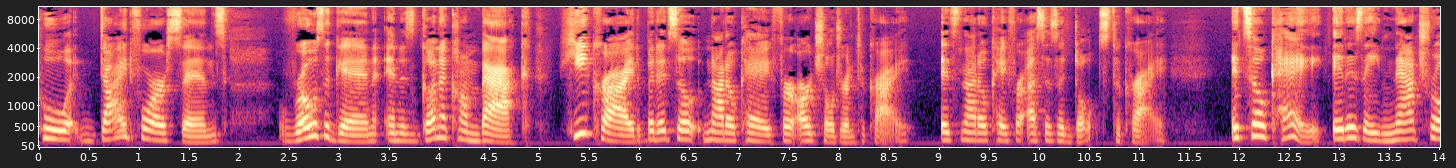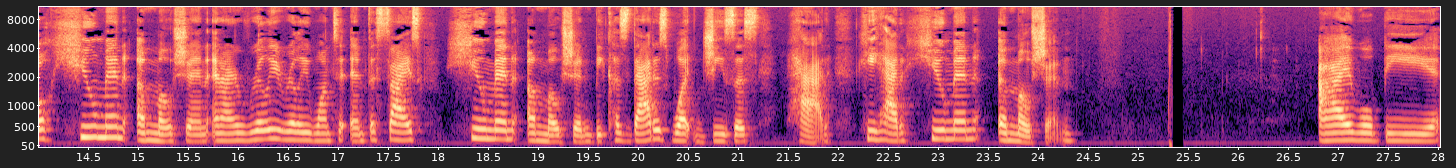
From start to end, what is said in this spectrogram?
who died for our sins, rose again, and is gonna come back. He cried, but it's not okay for our children to cry it's not okay for us as adults to cry. It's okay. It is a natural human emotion. And I really, really want to emphasize human emotion because that is what Jesus had. He had human emotion. I will be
